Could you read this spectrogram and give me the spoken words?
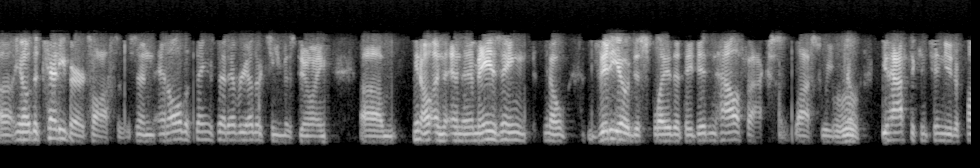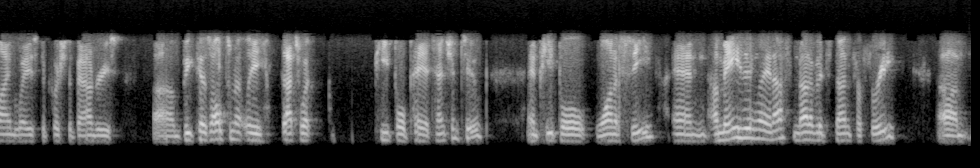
Uh, you know, the teddy bear tosses and and all the things that every other team is doing. Um, you know, and, and an amazing you know video display that they did in Halifax last week. Mhm. You, know, you have to continue to find ways to push the boundaries um, because ultimately that's what people pay attention to and people want to see. And amazingly enough, none of it's done for free. Um,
